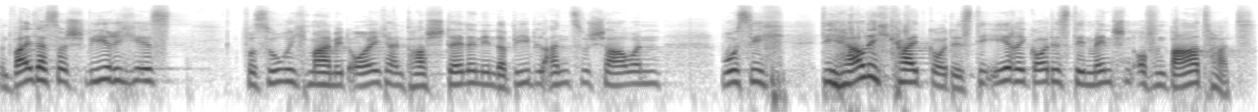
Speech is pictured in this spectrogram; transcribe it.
Und weil das so schwierig ist, versuche ich mal mit euch ein paar Stellen in der Bibel anzuschauen, wo sich die Herrlichkeit Gottes, die Ehre Gottes den Menschen offenbart hat.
